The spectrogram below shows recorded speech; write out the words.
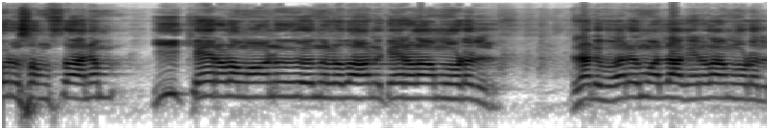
ഒരു സംസ്ഥാനം ഈ കേരളമാണ് എന്നുള്ളതാണ് കേരള മോഡൽ. അല്ലാണ്ട് വേറെ ഒന്നുമല്ല കേരള മോഡൽ.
